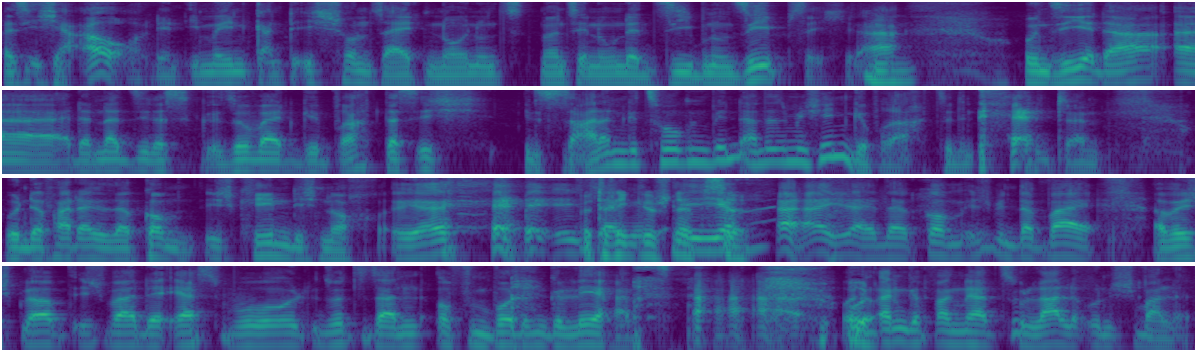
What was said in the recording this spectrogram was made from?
Also ich ja auch, denn immerhin kannte ich schon seit 1977, ja. Mhm. Und siehe da, äh, dann hat sie das so weit gebracht, dass ich ins Saarland gezogen bin, hat er mich hingebracht zu den Eltern. Und der Vater hat gesagt, komm, ich kriege dich noch. Ja, ich trinke Schnäpse. Ja, ja, na, komm, ich bin dabei. Aber ich glaube, ich war der Erste, wo sozusagen auf dem Boden geleert hat. und, und, angefangen hat zu lalle und schwalle.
